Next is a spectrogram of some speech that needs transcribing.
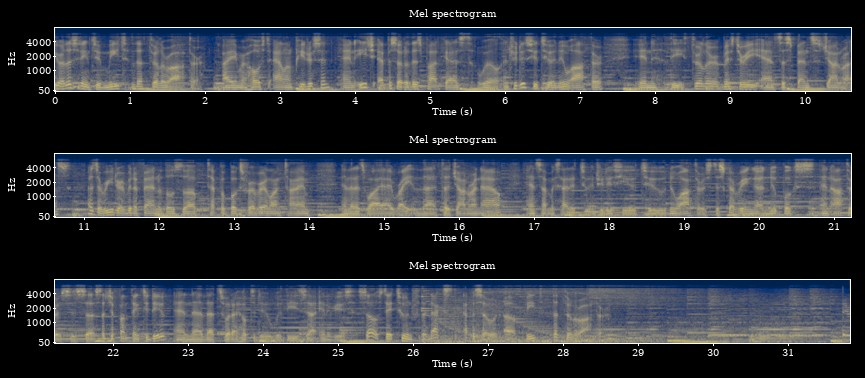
You are listening to Meet the Thriller Author. I am your host, Alan Peterson, and each episode of this podcast will introduce you to a new author in the thriller, mystery, and suspense genres. As a reader, I've been a fan of those uh, type of books for a very long time, and that is why I write in that uh, genre now. And so I'm excited to introduce you to new authors. Discovering uh, new books and authors is uh, such a fun thing to do, and uh, that's what I hope to do with these uh, interviews. So stay tuned for the next episode of Meet the Thriller Author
